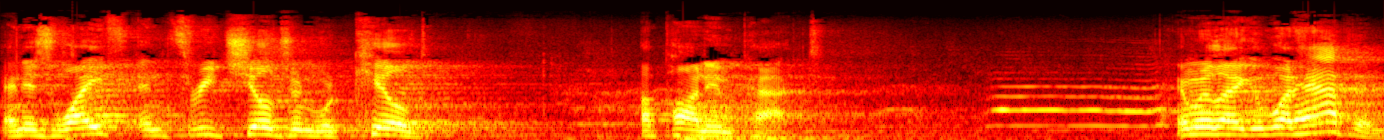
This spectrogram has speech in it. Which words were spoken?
and his wife and three children were killed upon impact. And we're like, what happened?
